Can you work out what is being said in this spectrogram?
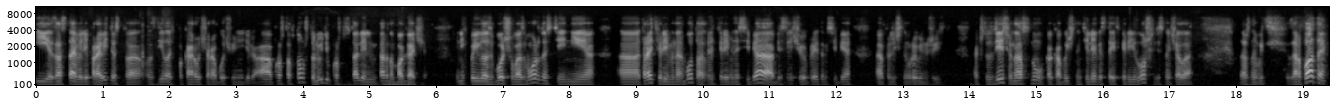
и заставили правительство сделать покороче рабочую неделю, а просто в том, что люди просто стали элементарно богаче. У них появилось больше возможностей не э, тратить время на работу, а тратить время на себя, обеспечивая при этом себе э, приличный уровень жизни. Так что здесь у нас, ну, как обычно, телега стоит впереди лошади. Сначала должны быть зарплаты,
